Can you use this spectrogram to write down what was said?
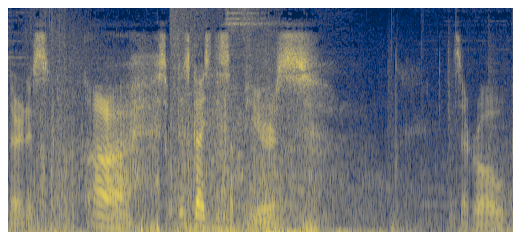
There it is. Ah, so this guy disappears. He's a rogue.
